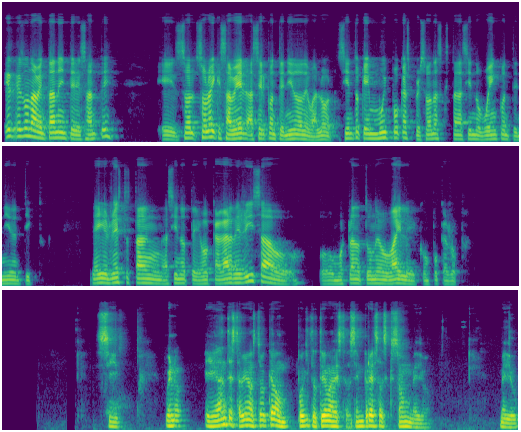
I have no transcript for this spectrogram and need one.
es, una ventana interesante eh, solo hay que saber hacer contenido de valor. Siento que hay muy pocas personas que están haciendo buen contenido en TikTok. De ahí el resto están haciéndote o cagar de risa o, o mostrándote un nuevo baile con poca ropa. Sí. Bueno, eh, antes también nos toca un poquito tema de estas empresas que son medio, medio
